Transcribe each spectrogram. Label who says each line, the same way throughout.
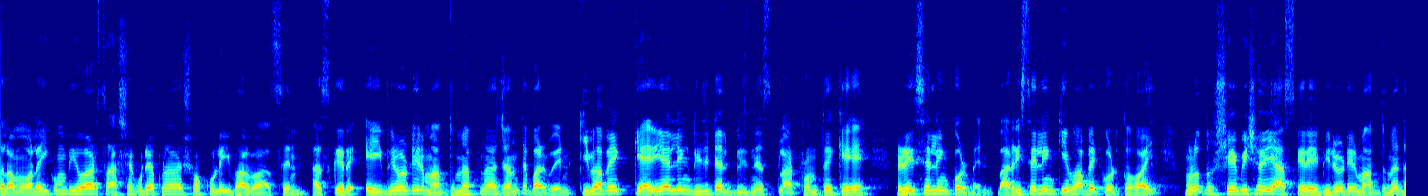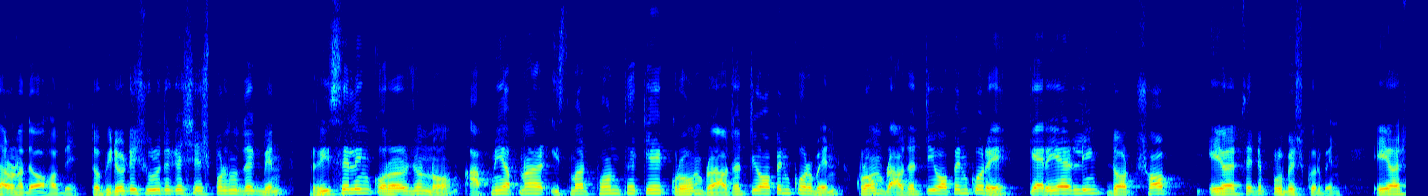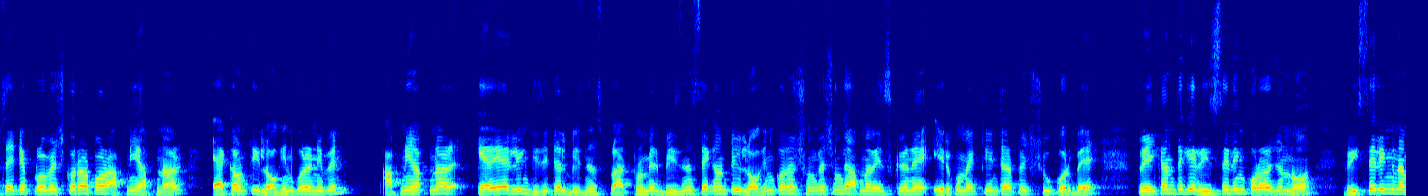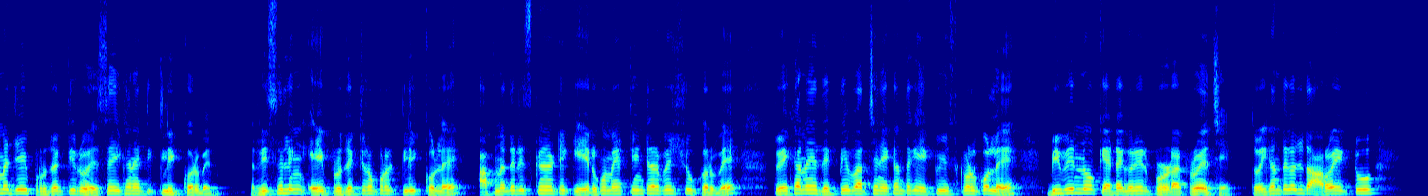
Speaker 1: আসসালামু আলাইকুম ভিউয়ার্স, আশা করি আপনারা সকলেই ভালো আছেন। আজকের এই ভিডিওটির মাধ্যমে আপনারা জানতে পারবেন কীভাবে career link digital business platform থেকে রিসেলিং করবেন বা রিসেলিং কীভাবে করতে হয়, মূলত সে বিষয়ে আজকের এই ভিডিওটির মাধ্যমে ধারণা দেওয়া হবে। তো ভিডিওটি শুরু থেকে শেষ পর্যন্ত দেখবেন, রিসেলিং করার জন্য আপনি আপনার স্মার্টফোন থেকে ক্রোম ব্রাউজারটি ওপেন করবেন। ক্রোম ব্রাউজারটি ওপেন করে ক্যারিয়ার লিঙ্ক ডট শপ এই ওয়েবসাইটে প্রবেশ করবেন। এই ওয়েবসাইটে প্রবেশ করার পর আপনি আপনার অ্যাকাউন্টটি লগ করে নেবেন। আপনি আপনার ক্যারিয়ার লিঙ্ক ডিজিটাল বিজনেস প্ল্যাটফর্মের বিজনেস অ্যাকাউন্টটি লগ ইন করার সঙ্গে সঙ্গে আপনার স্ক্রিনে এরকম একটি ইন্টারফেস শু করবে। তো এইখান থেকে রিসেলিং করার জন্য রিসেলিং নামে যে প্রজেক্টটি রয়েছে, এখানে একটি ক্লিক করবেন। রিসেলিং এই প্রজেক্টের উপরে ক্লিক করলে আপনাদের স্ক্রিনে ঠিক এরকম একটি ইন্টারফেস শু করবে। তো এখানে দেখতেই পাচ্ছেন, এখান থেকে একটু স্ক্রল করলে বিভিন্ন ক্যাটাগরির প্রোডাক্ট রয়েছে। তো এখান থেকে যদি আরও একটু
